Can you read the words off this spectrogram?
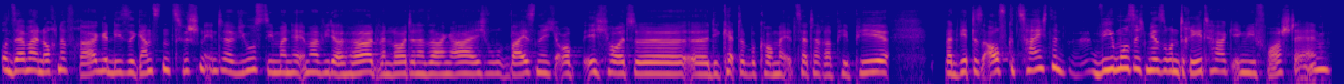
Und sag mal noch eine Frage, diese ganzen Zwischeninterviews, die man ja immer wieder hört, wenn Leute dann sagen, ah, ich weiß nicht, ob ich heute äh, die Kette bekomme, etc. pp. Wann wird das aufgezeichnet? Wie muss ich mir so einen Drehtag irgendwie vorstellen?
